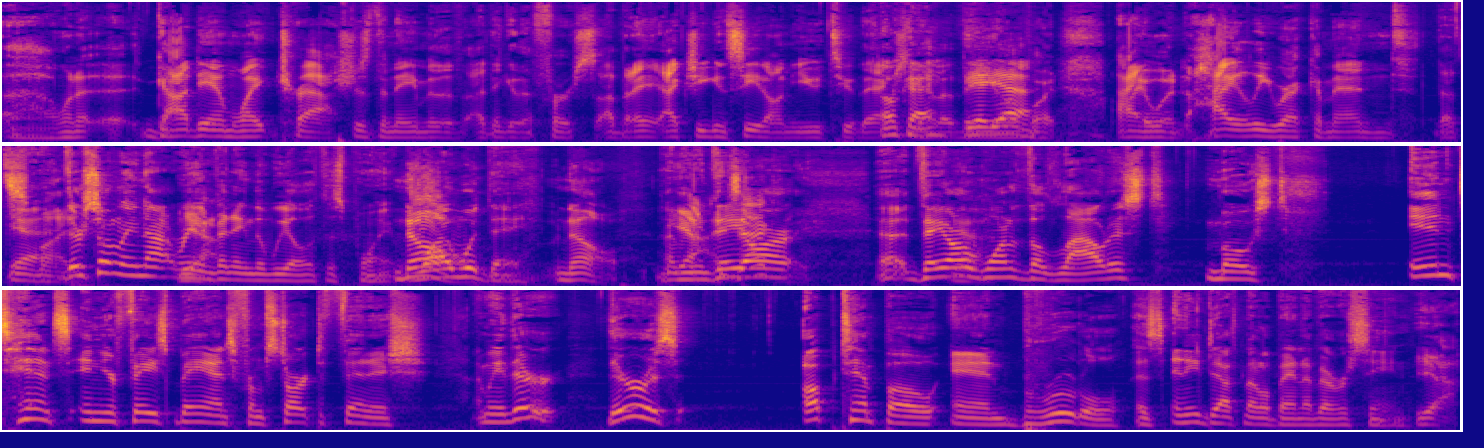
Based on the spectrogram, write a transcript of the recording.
uh, when it, "Goddamn White Trash" is the name of the. I think of the first. uh, But I, actually, you can see it on YouTube. They actually Okay. have a video Yeah, yeah. for it. I would highly recommend. That's yeah, my, they're certainly not yeah. reinventing the wheel at this point. No, Why would they? No, I Yeah, mean, they exactly. are uh, they are Yeah. one of the loudest, most intense, in your face bands from start to finish. I mean, they're they're as up tempo and brutal as any death metal band I've ever seen. Yeah.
